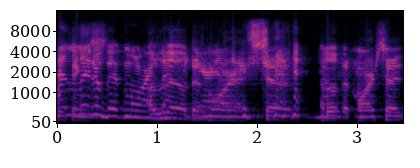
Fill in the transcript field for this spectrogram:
a little bit more a little bit more so a little bit more. So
